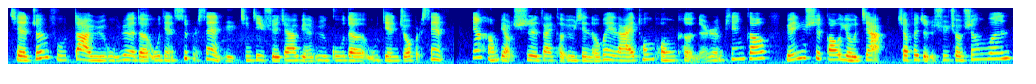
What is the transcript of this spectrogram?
且增幅大于五月的五点四 percent 与经济学家原预估的五点九 percent。央行表示，在可预见的未来，通膨可能仍偏高，原因是高油价、消费者的需求升温、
